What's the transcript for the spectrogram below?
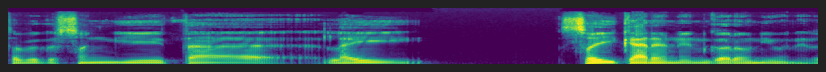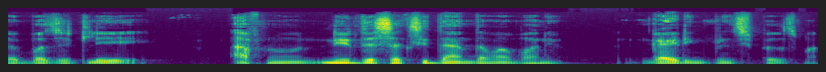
तपाईँको सङ्घीयतालाई सही कार्यान्वयन गराउने भनेर बजेटले आफ्नो निर्देशक सिद्धान्तमा भन्यो गाइडिङ प्रिन्सिपल्समा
